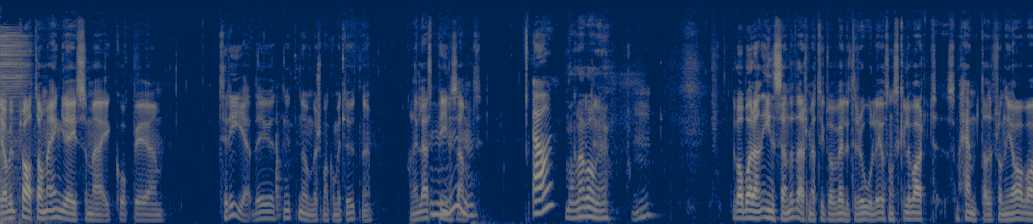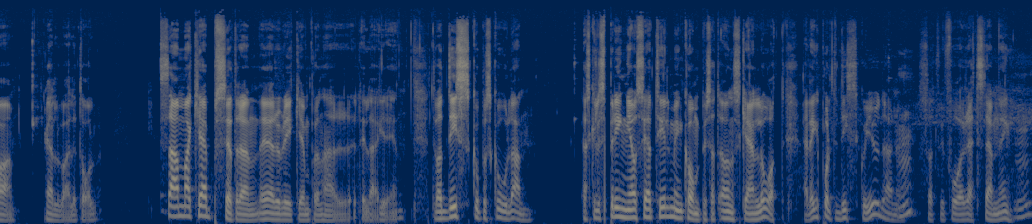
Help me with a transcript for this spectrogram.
Jag vill prata om en grej som är i KP3. Det är ju ett nytt nummer som har kommit ut nu. Har ni läst Mm. Pinsamt? Ja, Många gånger. Det var bara en insändare där som jag tyckte var väldigt rolig och som skulle varit som hämtad från när jag var 11 eller 12. Samma keps heter den, det är rubriken på den här lilla grejen. Det var disco på skolan. Jag skulle springa och säga till min kompis att önska en låt. Jag lägger på lite discoljud här nu så att vi får rätt stämning.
